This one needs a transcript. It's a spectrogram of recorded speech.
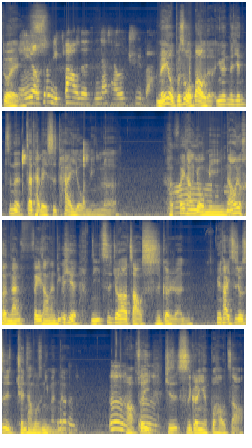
对，没有说你报的，人家才会去吧？没有，不是我报的，因为那间真的在台北市太有名了，很非常有名，然后又很难，非常难订，而且你一次就要找十个人，因为他一次就是全场都是你们的，嗯，好，所以其实十个人也不好找，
